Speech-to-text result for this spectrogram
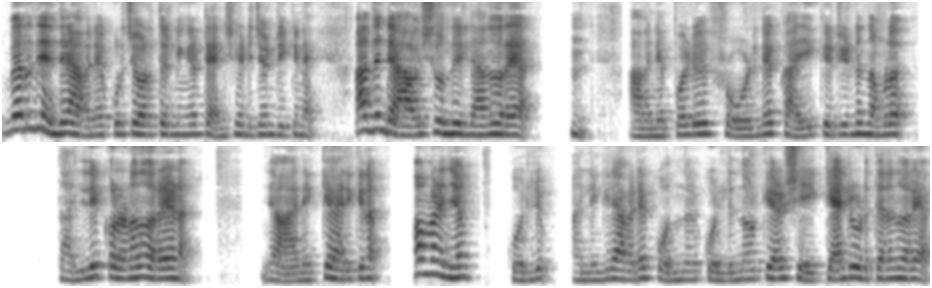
വെറുതെ എന്തിനാ അവനെ കുറിച്ച് ഓർത്തിട്ടുണ്ടെങ്കിൽ ടെൻഷൻ അടിച്ചോണ്ടിരിക്കണേ? അതിന്റെ ആവശ്യമൊന്നും ഇല്ലാന്ന് പറയാ. അവനെപ്പോലെ ഫ്രോഡിന്റെ കൈ കിട്ടിയിട്ട് നമ്മൾ തല്ലിക്കൊള്ളണമെന്ന് പറയണം. ഞാനൊക്കെ ആയിരിക്കണം. അവനെ ഞാൻ കൊല്ലും. അല്ലെങ്കിൽ അവരെ കൊന്ന് കൊല്ലുന്നവർക്ക് ഞാൻ ഷെയ്ക്കാന്റെ കൊടുത്തതെന്ന് പറയാം.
